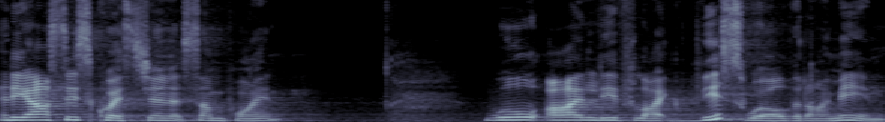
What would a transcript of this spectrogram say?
And he asked this question at some point Will I live like this world that I'm in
